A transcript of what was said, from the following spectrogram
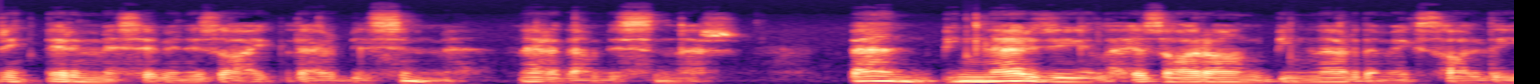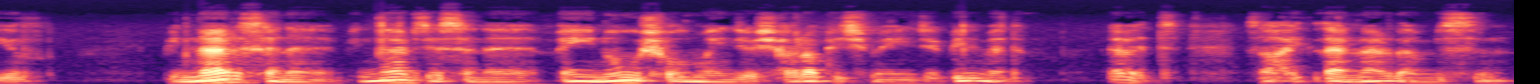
rintlerin mezhebini zahitler bilsin mi? Nereden bilsinler? Ben binlerce yıl, hezaran binler demek salde yıl. Binler sene, binlerce sene meynuş olmayınca, şarap içmeyince bilmedim. Evet, zahitler nereden bilsin?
